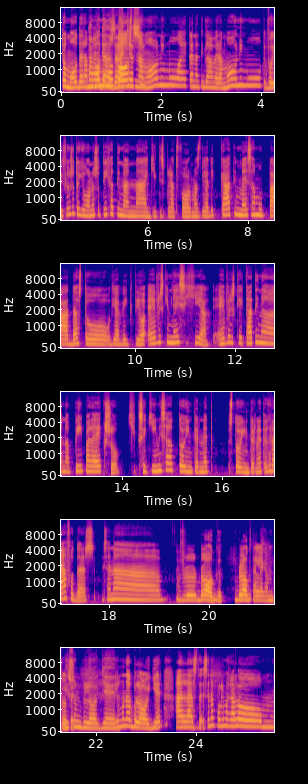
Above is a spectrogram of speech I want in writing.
Το μόνταρα Τα μόνη μου, το μονταζάκια έστεινα σου. μόνη μου, έκανα την κάμερα μόνη μου. Βοηθούσε το γεγονός ότι είχα την ανάγκη της πλατφόρμας. Δηλαδή κάτι μέσα μου πάντα στο διαδίκτυο έβρισκε μια ησυχία. Έβρισκε κάτι να, να πει παρά έξω. Και ξεκίνησα το ίντερνετ στο ίντερνετ γράφοντας σε ένα β- blog. Blog τα λέγαμε τότε. Ήσουν blogger. Ήμουνα blogger, αλλά στε- σε ένα πολύ μεγάλο μ,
